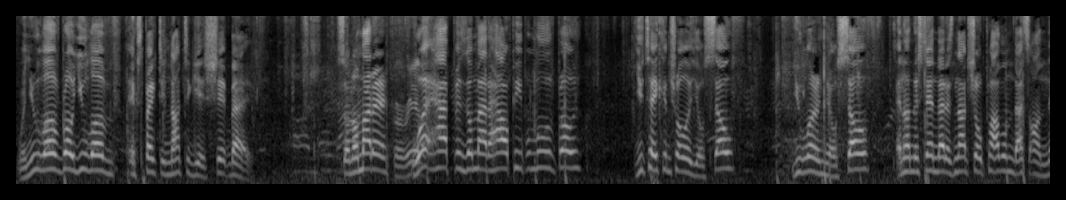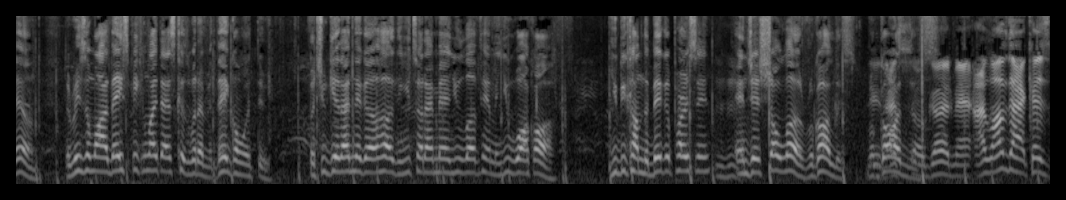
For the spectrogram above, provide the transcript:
When you love, bro, you love expecting not to get shit back. So no matter what happens, no matter how people move, bro, you take control of yourself. You learn yourself and understand that is not your problem. That's on them. The reason why they speaking like that is because whatever they going through. But you give that nigga a hug and you tell that man you love him and you walk off. You become the bigger person and just show love regardless. Mm-hmm. Dude, regardless. That's so good, man. I love that because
